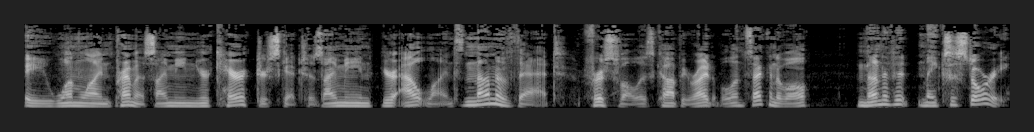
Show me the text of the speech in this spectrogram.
a one line premise. I mean your character sketches. I mean your outlines. None of that, first of all, is copyrightable. And second of all, none of it makes a story.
